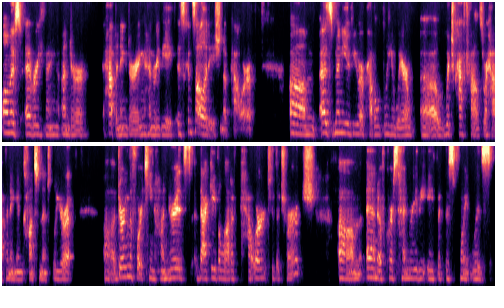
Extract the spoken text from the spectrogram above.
almost everything under happening during Henry VIII, is consolidation of power. Um, as many of you are probably aware, uh, witchcraft trials were happening in continental Europe uh, during the 1400s. That gave a lot of power to the church. Um, and of course, Henry VIII at this point was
